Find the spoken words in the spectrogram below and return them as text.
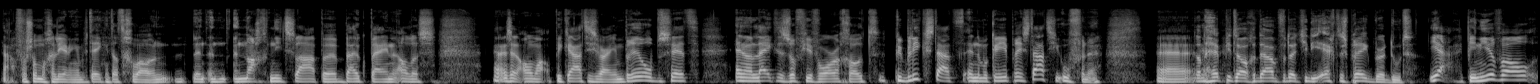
Nou, voor sommige leerlingen betekent dat gewoon een, een, een nacht niet slapen, buikpijn en alles. Ja, er zijn allemaal applicaties waar je een bril op zet. En dan lijkt het alsof je voor een groot publiek staat. En dan kun je presentatie oefenen. Eh, Dan heb je het al gedaan voordat je die echte spreekbeurt doet. ja, heb je in ieder geval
